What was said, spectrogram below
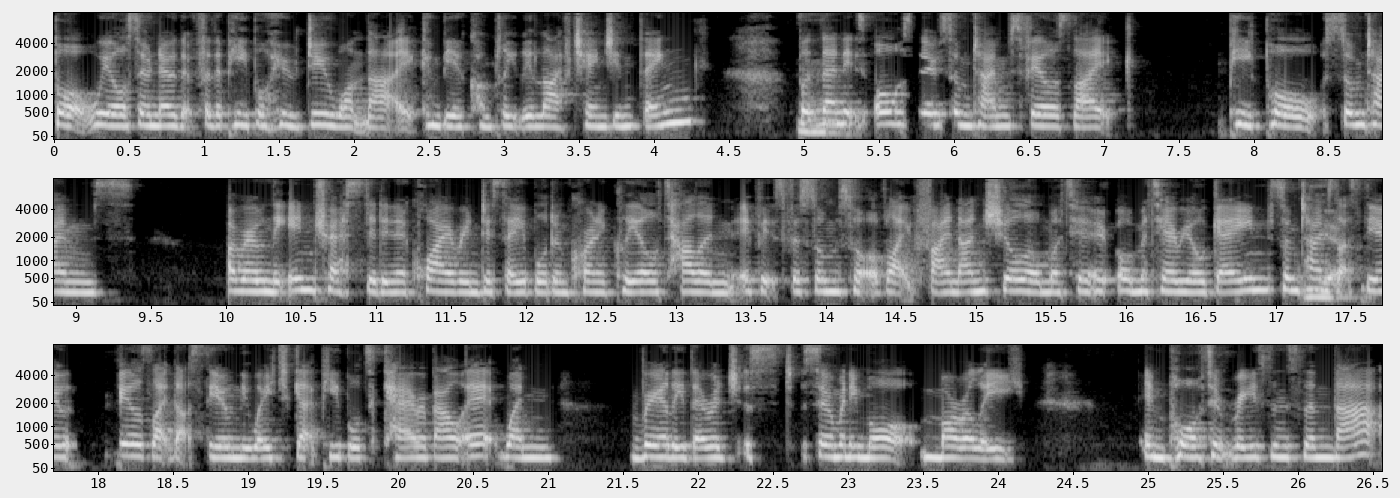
But we also know that for the people who do want that, it can be a completely life changing thing. But mm. then it also sometimes feels like people sometimes are only interested in acquiring disabled and chronically ill talent if it's for some sort of like financial or, mater- or material gain. Sometimes yeah. that's the feels like that's the only way to get people to care about it when really there are just so many more morally important reasons than that.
